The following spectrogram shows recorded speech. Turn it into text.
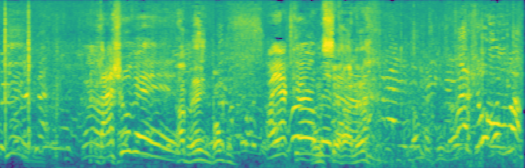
Tá chovendo. Amém. Vamos, Olha a câmera. vamos encerrar, né? Chuva!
